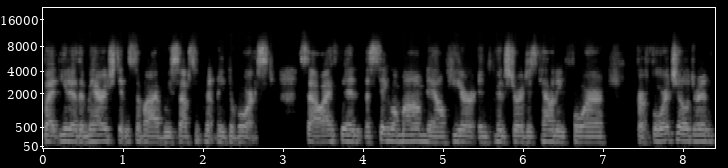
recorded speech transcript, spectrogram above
but you know, the marriage didn't survive. We subsequently divorced. So I've been a single mom now here in Prince George's County for for four children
